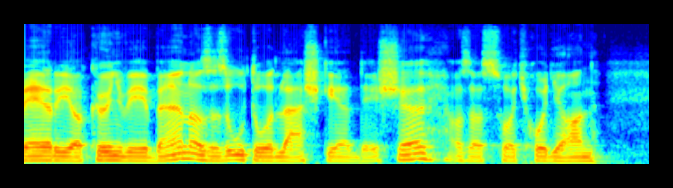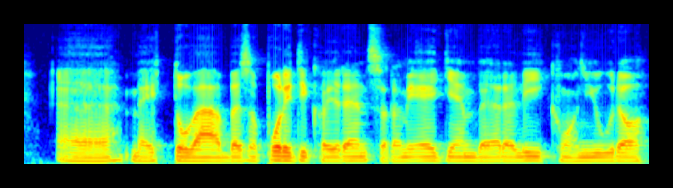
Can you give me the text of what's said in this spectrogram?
Perry a könyvében, az az utódlás kérdése, azaz, hogy hogyan e, megy tovább ez a politikai rendszer, ami egy emberre, Lee Kuan Yew-ra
